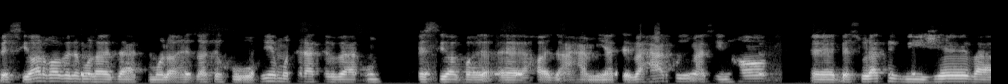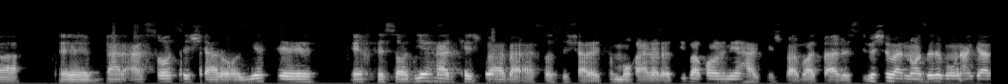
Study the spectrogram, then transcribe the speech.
بسیار قابل ملاحظت ملاحظات حقوقی مترتب بر اون بسیار حائز اهمیته و هر کدوم از اینها به صورت ویژه و بر اساس شرایط اقتصادی هر کشور بر اساس شرایط مقرراتی و قانونی هر کشور باید بررسی بشه و ناظر به اون اگر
